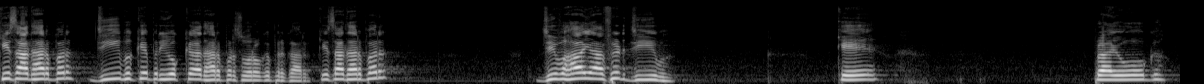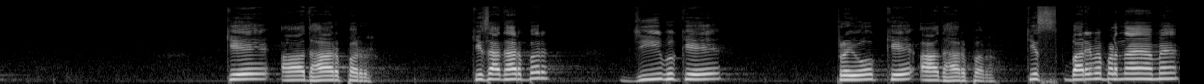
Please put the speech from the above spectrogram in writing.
किस आधार पर जीव के प्रयोग के आधार पर स्वरों के प्रकार। किस आधार पर? जिवहा या फिर जीव के प्रयोग के आधार पर। किस आधार पर? जीव के प्रयोग के आधार पर। किस बारे में पढ़ना है हमें?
